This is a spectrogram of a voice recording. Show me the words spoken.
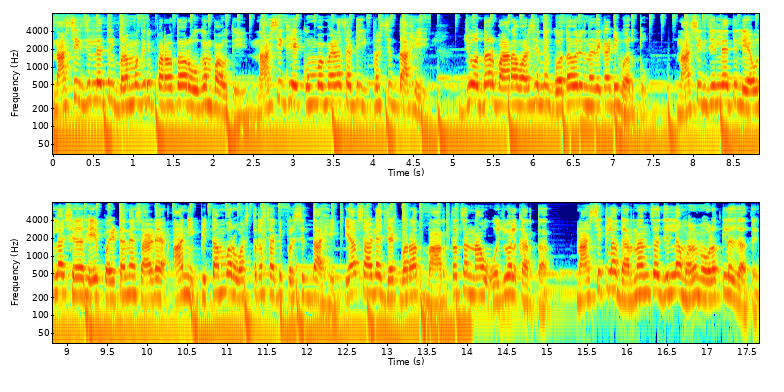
नाशिक जिल्ह्यातील ब्रह्मगिरी पर्वतावर उगम पावते. नाशिक हे कुंभमेळ्यासाठी प्रसिद्ध आहे जो दर बारा वर्षांनी गोदावरी नदीकाठी भरतो. नाशिक जिल्ह्यातील येवला शहर हे पैठण्या साड्या आणि पितांबर वस्त्रासाठी प्रसिद्ध आहे. या साड्या जगभरात भारताचं नाव उज्ज्वल करतात. नाशिकला धरणांचा जिल्हा म्हणून ओळखले जाते.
